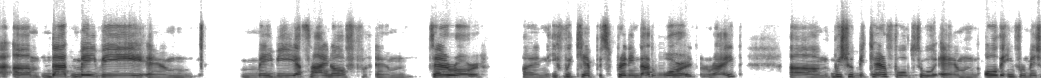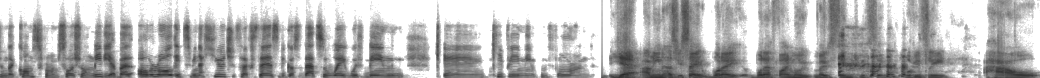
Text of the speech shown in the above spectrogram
Uh, um, that may be um, maybe a sign of um, terror, and if we keep spreading that word, right? Um, we should be careful to um, all the information that comes from social media. But overall, it's been a huge success because that's the way we've been uh, keeping informed. Yeah, I mean, as you say, what I what I find mo- most interesting, obviously how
